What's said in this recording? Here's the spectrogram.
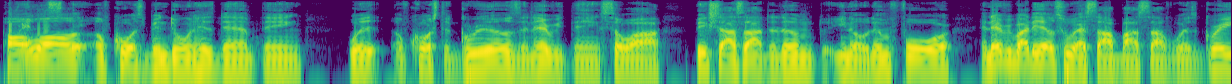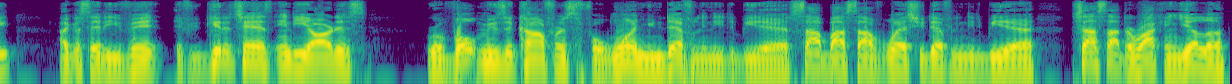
Paul Wall, of course, been doing his damn thing with, of course, the grills and everything. So, uh, big shouts out to them, you know, them four and everybody else who at South by Southwest. Great, like I said, event. If you get a chance, indie artists. Revolt Music Conference for one, you definitely need to be there. South by Southwest, you definitely need to be there. Shouts out to Rock and Yellow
